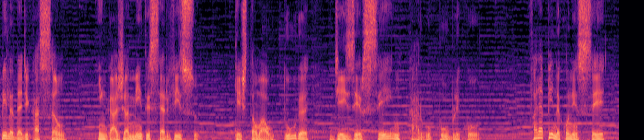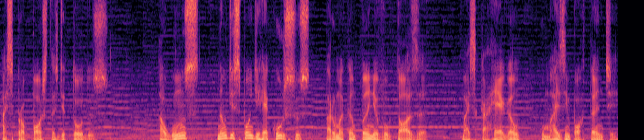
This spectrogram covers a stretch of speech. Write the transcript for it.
pela dedicação, engajamento e serviço, que estão à altura de exercer um cargo público. Vale a pena conhecer as propostas de todos. Alguns não dispõem de recursos para uma campanha vultosa, mas carregam o mais importante,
